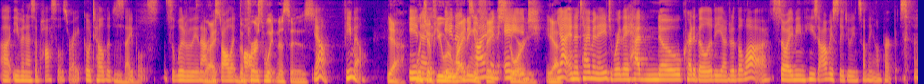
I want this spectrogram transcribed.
uh, even as apostles, right? Go tell the disciples. It's literally an Mm-hmm. Right. apostolic The call. first witnesses. yeah, female. Yeah. In Which, a- if you were writing a, time fake story, age, yeah. yeah, in a time and age where they had no credibility under the law. So, I mean, he's obviously doing something on purpose.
